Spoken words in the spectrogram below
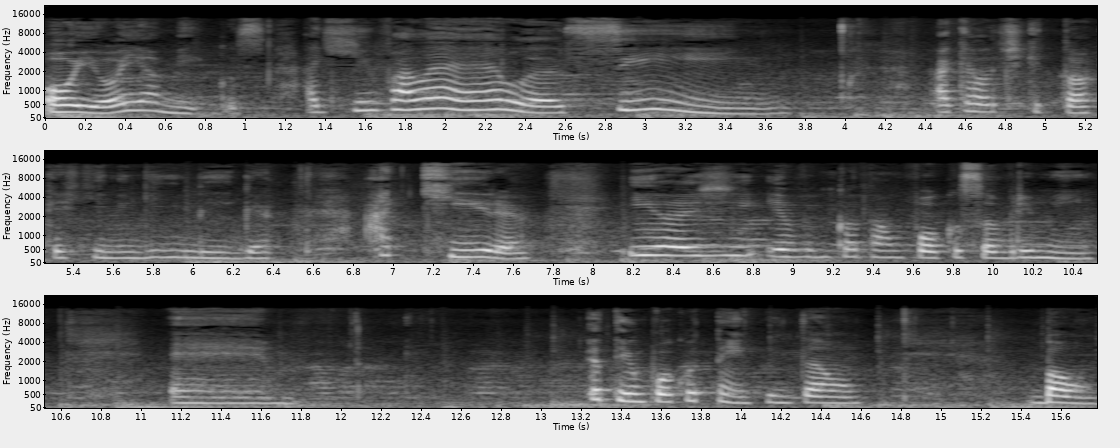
Oi, oi, amigos. Aqui quem fala é ela, sim. Aquela TikToker que ninguém liga, a Kira. E hoje eu vim contar um pouco sobre mim. É... Eu tenho pouco tempo, então. Bom,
